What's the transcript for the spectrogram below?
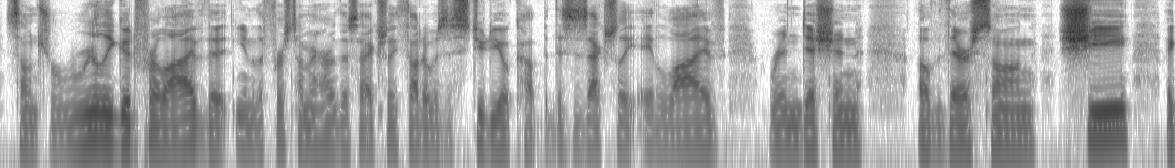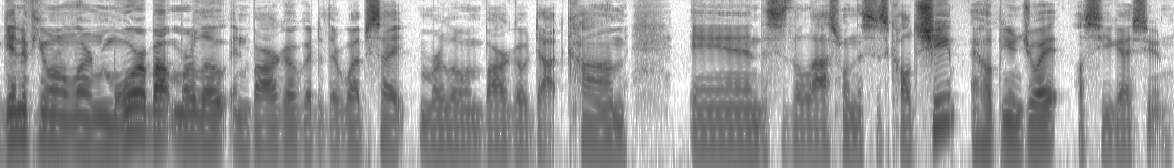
It sounds really good for live. That you know, the first time I heard this, I actually thought it was a studio cut, but this is actually a live rendition of their song She. Again, if you want to learn more about Merlot Embargo, go to their website, merlotembargo.com. And this is the last one. This is called She. I hope you enjoy it. I'll see you guys soon.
